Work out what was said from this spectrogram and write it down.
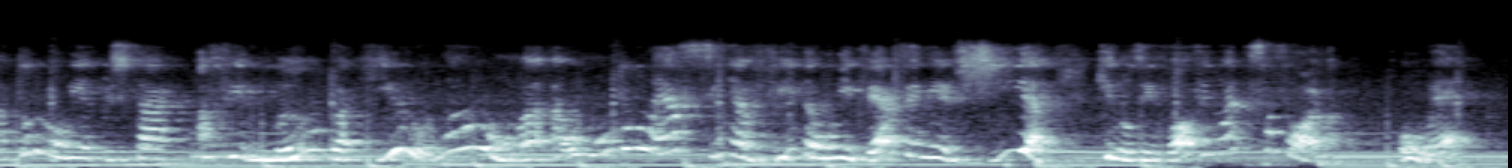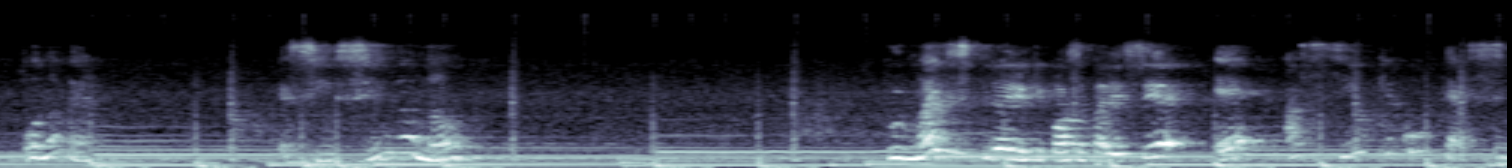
a todo momento estar afirmando aquilo. Não, a, a, o mundo não é assim. A vida, o universo, a energia que nos envolve não é dessa forma. Ou é ou não é. É sim, sim ou não. Por mais estranho que possa parecer, é assim que acontece.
